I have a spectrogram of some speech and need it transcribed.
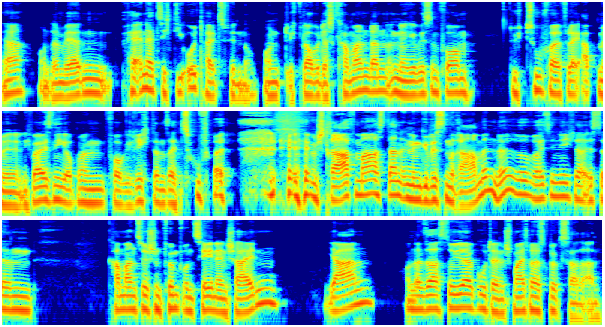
ja, und dann werden, verändert sich die Urteilsfindung. Und ich glaube, das kann man dann in einer gewissen Form durch Zufall vielleicht abmildern. Ich weiß nicht, ob man vor Gericht dann seinen Zufall im Strafmaß dann in einem gewissen Rahmen, ne, so weiß ich nicht, da ist dann, kann man zwischen fünf und zehn entscheiden, Jahren, und dann sagst du, ja gut, dann schmeiß mal das Glücksrad an.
